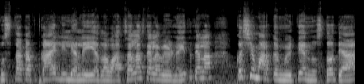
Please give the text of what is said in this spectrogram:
पुस्तकात काय लिहिलेलं आहे याला वाचायलाच त्याला वेळ नाही तर त्याला कसे मार्क मिळते? नुसतं त्या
